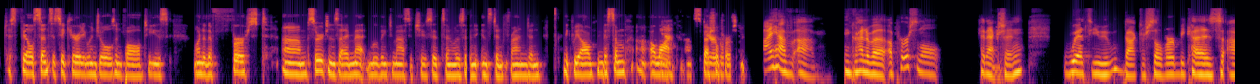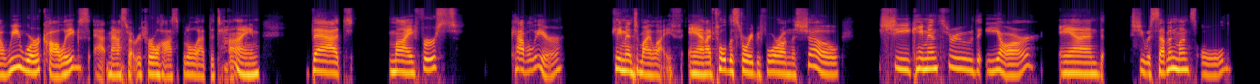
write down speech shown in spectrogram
just feel a sense of security when Joel's involved. He's one of the first um, surgeons that I met moving to Massachusetts and was an instant friend. And I think we all miss him uh, a lot. Yeah, a special terrible. person. I have um, in kind of a, a personal connection with you, Dr. Silver, because uh, we were colleagues at Mass Vet Referral Hospital at the time that my first Cavalier came into my life. And I've told the story before on the show. She came in through the ER and she was seven months old.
